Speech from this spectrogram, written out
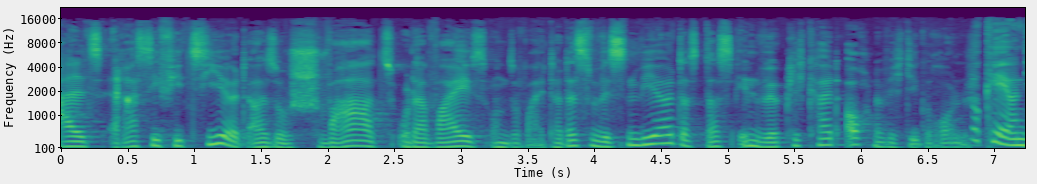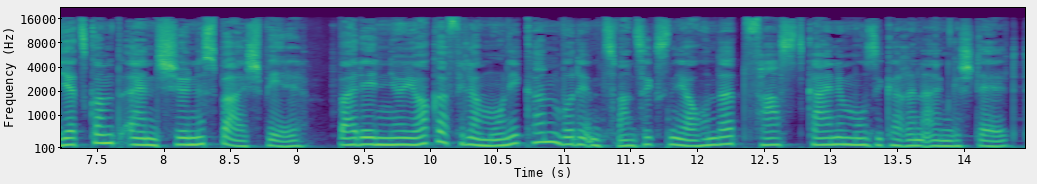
als rassifiziert, also schwarz oder weiß und so weiter. Das wissen wir, dass das in Wirklichkeit auch eine wichtige Rolle spielt. Okay, und jetzt kommt ein schönes Beispiel. Bei den New Yorker Philharmonikern wurde im 20. Jahrhundert fast keine Musikerin eingestellt.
